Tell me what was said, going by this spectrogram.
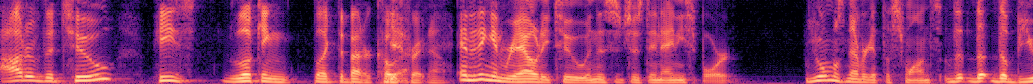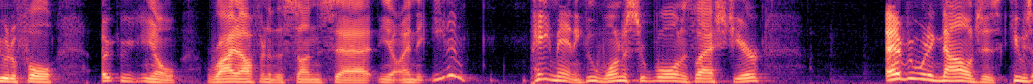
out of the two, he's looking like the better coach yeah. right now. And I think in reality too, and this is just in any sport, you almost never get the swans, the the, the beautiful, uh, you know, ride off into the sunset, you know, and even Peyton Manning, who won a Super Bowl in his last year, everyone acknowledges he was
